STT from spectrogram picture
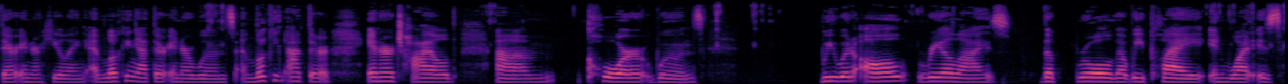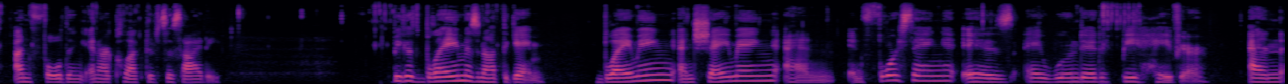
their inner healing and looking at their inner wounds and looking at their inner child um, core wounds, we would all realize the role that we play in what is unfolding in our collective society. Because blame is not the game. Blaming and shaming and enforcing is a wounded behavior. And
